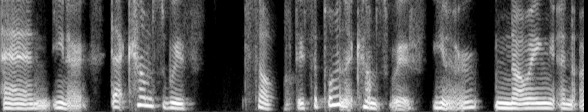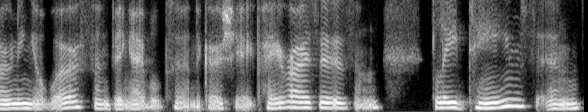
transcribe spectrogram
And you know, that comes with self discipline. It comes with you know knowing and owning your worth, and being able to negotiate pay rises and lead teams and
